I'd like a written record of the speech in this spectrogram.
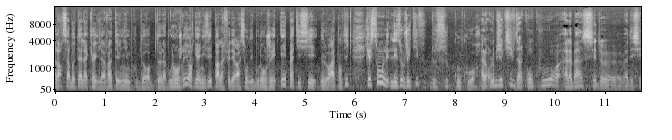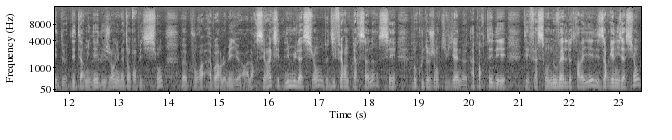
Alors Serbotel accueille la 21e Coupe d'Europe de la boulangerie organisée par la Fédération des boulangers et pâtissiers de Loire-Atlantique. Quels sont les objectifs de ce concours? Alors l'objectif d'un concours à la base c'est bah, d'essayer de déterminer des gens, les mettre en compétition euh, pour avoir le meilleur. Alors c'est vrai que c'est l'émulation de différentes personnes, c'est beaucoup de gens qui viennent apporter des, façons nouvelles de travailler, des organisations,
